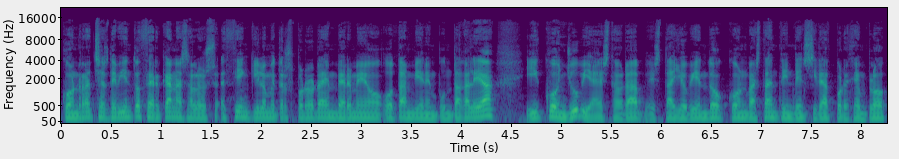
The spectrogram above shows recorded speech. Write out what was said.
con rachas de viento cercanas a los 100 kilómetros por hora en Bermeo o también en Punta Galea y con lluvia. A esta hora está lloviendo con bastante intensidad, por ejemplo,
